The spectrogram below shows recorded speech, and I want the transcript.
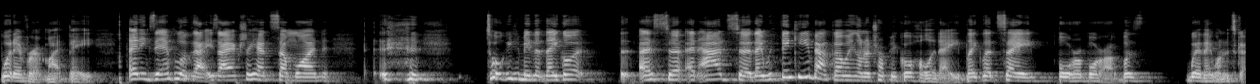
whatever it might be. An example of that is I actually had someone talking to me that they got a, an ad so they were thinking about going on a tropical holiday. Like let's say bora bora was where they wanted to go.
